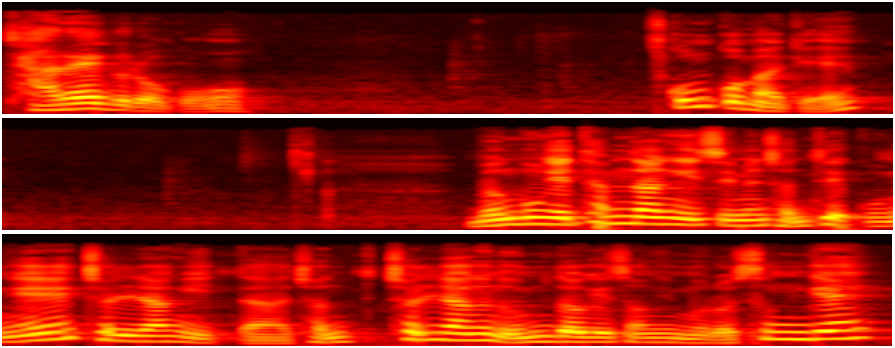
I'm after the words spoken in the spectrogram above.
잘해 그러고 꼼꼼하게. 명궁에 탐낭이 있으면 전태궁에 천량이 있다. 전, 천량은 음덕의 성이므로 승계,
